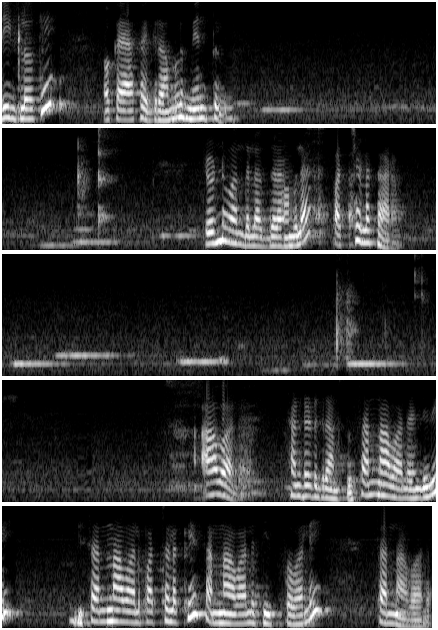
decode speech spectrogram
దీంట్లోకి ఒక యాభై గ్రాముల మెంతులు. రెండు వందల గ్రాముల పచ్చళ్ళ కారం. ఆవాలు. Hundred grams. సన్న ఆవాలండి ఇవి. ఈ సన్న ఆవాలు పచ్చళ్ళకి సన్న ఆవాలు తీసుకోవాలి. సన్న ఆవాలు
